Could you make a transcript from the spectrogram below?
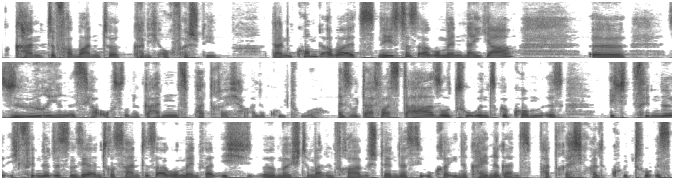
Bekannte, Verwandte, kann ich auch verstehen. Dann kommt aber als nächstes Argument, na ja, äh, Syrien ist ja auch so eine ganz patriarchale Kultur. Also das, was da so zu uns gekommen ist, ich finde, ich finde das ein sehr interessantes Argument, weil ich äh, möchte mal in Frage stellen, dass die Ukraine keine ganz patriarchale Kultur ist.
